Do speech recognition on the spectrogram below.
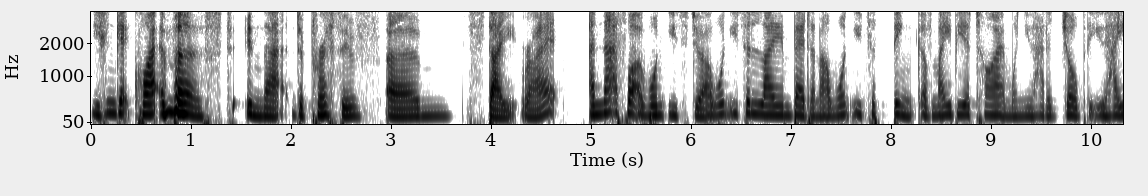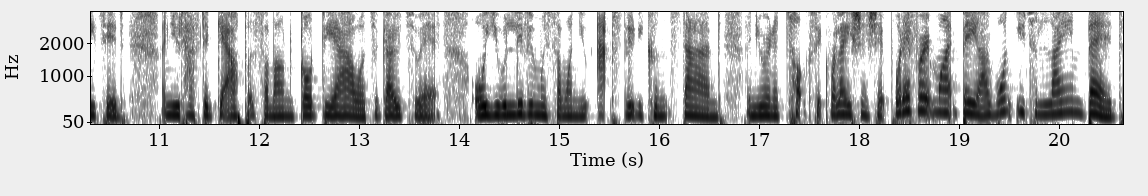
you can get quite immersed in that depressive um, state, right? And that's what I want you to do. I want you to lay in bed and I want you to think of maybe a time when you had a job that you hated and you'd have to get up at some ungodly hour to go to it, or you were living with someone you absolutely couldn't stand and you're in a toxic relationship, whatever it might be. I want you to lay in bed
